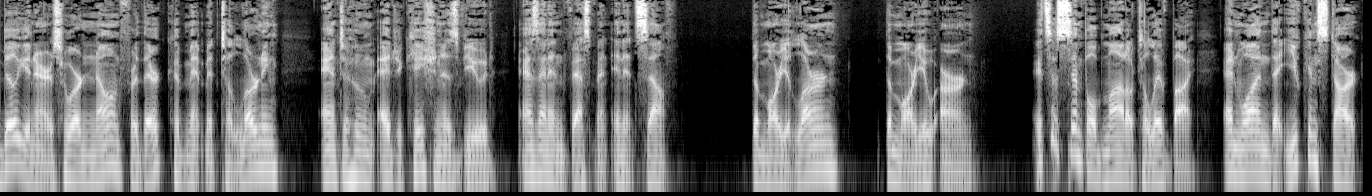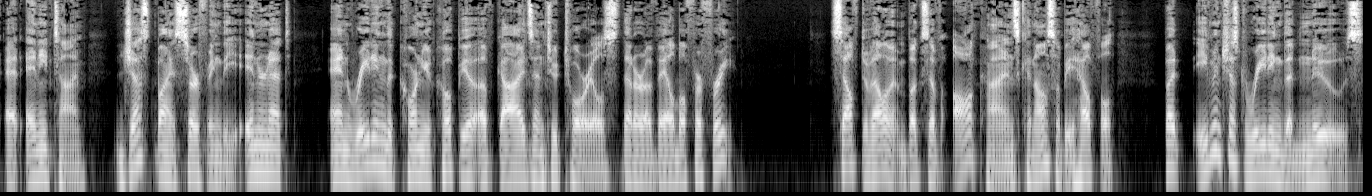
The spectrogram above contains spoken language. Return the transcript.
billionaires who are known for their commitment to learning and to whom education is viewed as an investment in itself. The more you learn, the more you earn. It's a simple motto to live by, and one that you can start at any time just by surfing the internet and reading the cornucopia of guides and tutorials that are available for free. Self development books of all kinds can also be helpful, but even just reading the news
